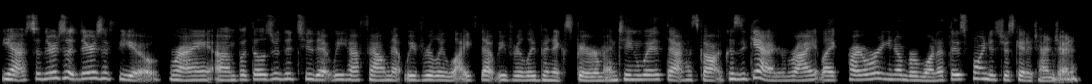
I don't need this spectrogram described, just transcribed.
yeah so there's a there's a few right? Um, but those are the two that we have found that we've really liked that we've really been experimenting with that has gone because again right like priority number one at this point is just get attention.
